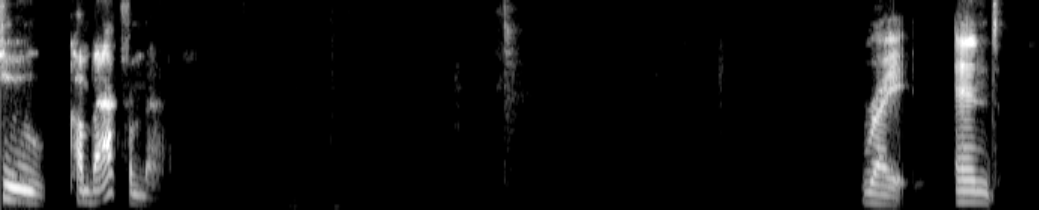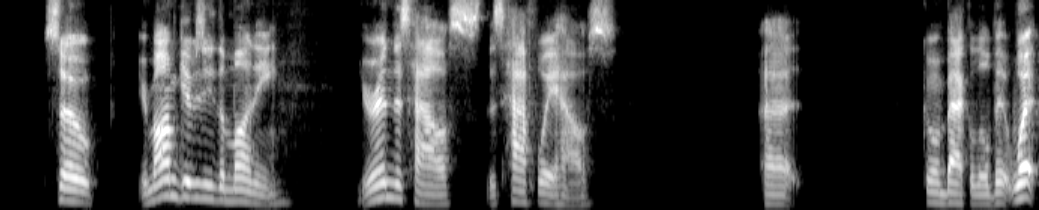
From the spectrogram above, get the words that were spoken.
to come back from that. Right. And so your mom gives you the money you're in this house, this halfway house. Uh going back a little bit. What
